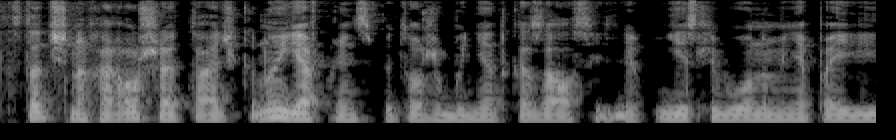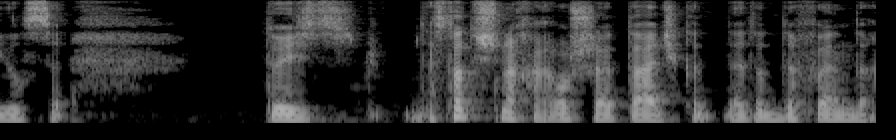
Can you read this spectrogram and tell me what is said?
Достаточно хорошая тачка. Ну, я, в принципе, тоже бы не отказался, если бы он у меня появился. То есть, достаточно хорошая тачка, этот Defender.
